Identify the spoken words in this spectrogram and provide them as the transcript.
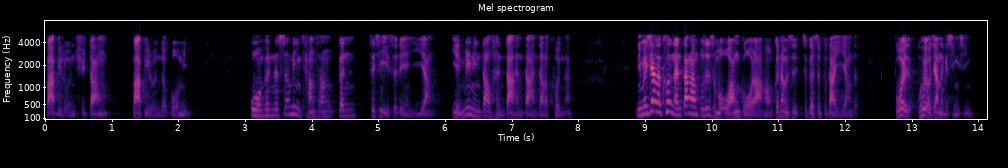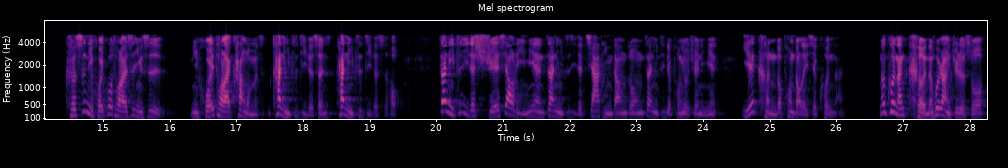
巴比伦去当巴比伦的国民。我们的生命常常跟这些以色列人一样，也面临到很大很大很大的困难。你们现在的困难当然不是什么亡国啦，哈，跟他们是这个是不大一样的，不会不会有这样的一个情形。可是你回过头来，事情是你回头来看我们看你自己的身，看你自己的时候。在你自己的学校里面，在你自己的家庭当中，在你自己的朋友圈里面，也可能都碰到了一些困难。那困难可能会让你觉得说，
